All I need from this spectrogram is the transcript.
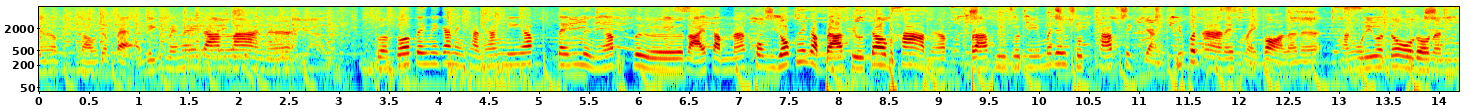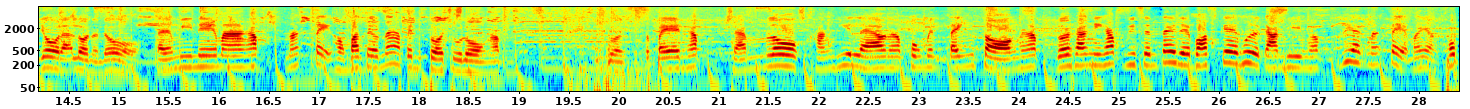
นะครับ เราจะแปะลิงก์ไว้ให้ด้านล่างนะฮะส่วนตัวเต็งในการแข่งขันครั้งนี้ครับ เต็งหนึ่งครับ สื่อหลายสำนักคงยกให้กับบราซิลเจ้าภาพนะครับ บราซิลชุดนี้ไม่ได้ชุดคลาสสิกอย่างทริปเปิลอาร์ในสมัยก่อนแล้วนะ ทั้งริวันโด โรนันโยและโรนันโด แต่ยังมีเนมาครับ นักเตะของบาร์เซโลนาเป็นตัวชูโรงครับ ส่วนสเปนครับแชมป์โลกครั้งที่แล้วนะครับคงเป็นเต็ง2นะครับ โดยครั้งนี้ครับวิเซนเต้เดบอสเก้ผู้จัดการทีมครับ เรียกนักเตะมาอย่างครบ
